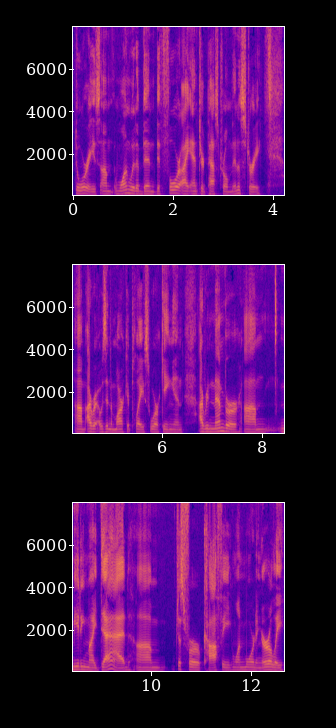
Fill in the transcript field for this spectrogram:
Stories. Um, one would have been before I entered pastoral ministry. Um, I, re- I was in the marketplace working, and I remember um, meeting my dad um, just for coffee one morning early.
